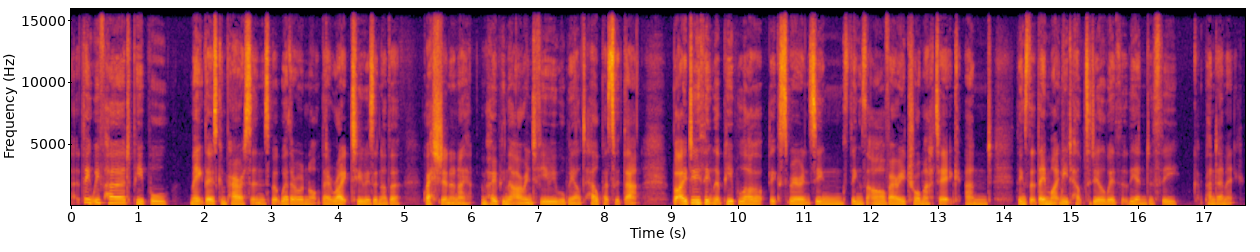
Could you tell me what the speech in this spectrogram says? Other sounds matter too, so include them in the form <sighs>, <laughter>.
I think we've heard people make those comparisons, but whether or not they're right to is another question, and I, am hoping that our interviewee will be able to help us with that. But I do think that people are experiencing things that are very traumatic and things that they might need help to deal with at the end of the pandemic.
